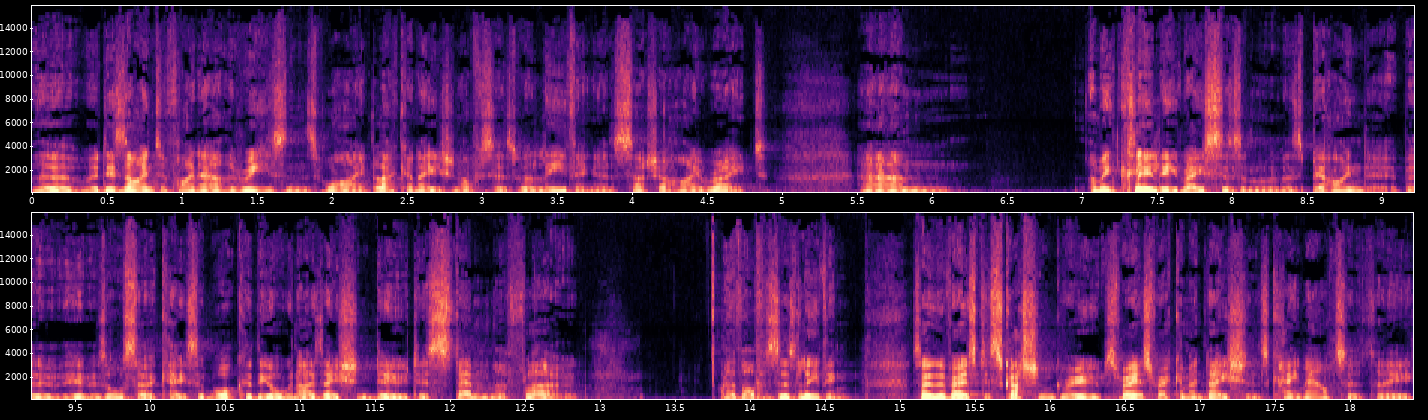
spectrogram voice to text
that were designed to find out the reasons why black and Asian officers were leaving at such a high rate. Um, I mean, clearly racism was behind it, but it, was also a case of what could the organisation do to stem the flow of officers leaving. So the various discussion groups, various recommendations came out of the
